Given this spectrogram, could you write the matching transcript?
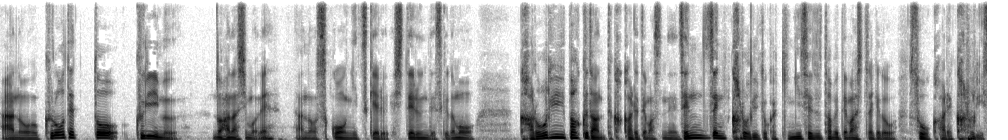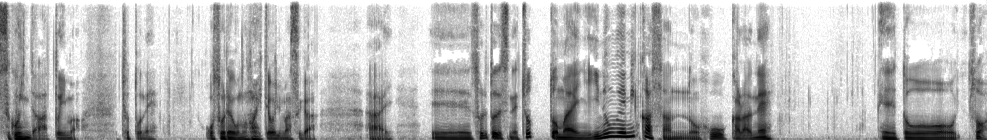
あのクローテッドクリームの話もねあのスコーンにつけるしてるんですけどもカロリー爆弾って書かれてますね。全然カロリーとか気にせず食べてましたけどそうかあれカロリーすごいんだと今ちょっとね恐れをののいておりますがはい。えー、それとですね、ちょっと前に井上美香さんの方からね、えっ、ー、と、そう、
